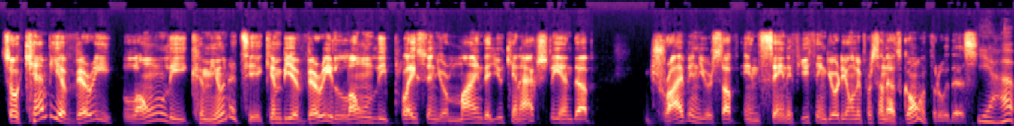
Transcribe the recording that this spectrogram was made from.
So it can be a very lonely community. It can be a very lonely place in your mind that you can actually end up driving yourself insane if you think you're the only person that's going through this. Yeah.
